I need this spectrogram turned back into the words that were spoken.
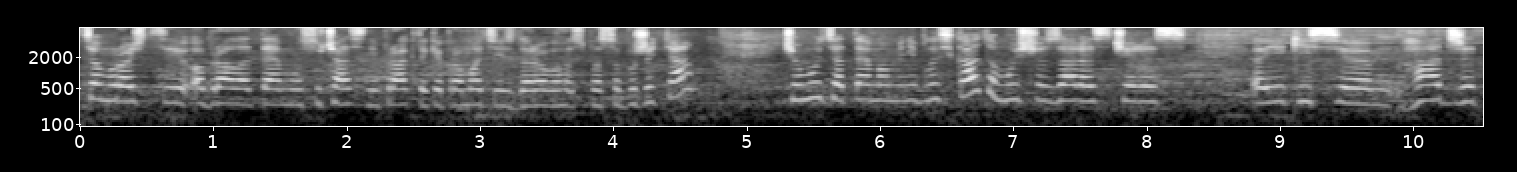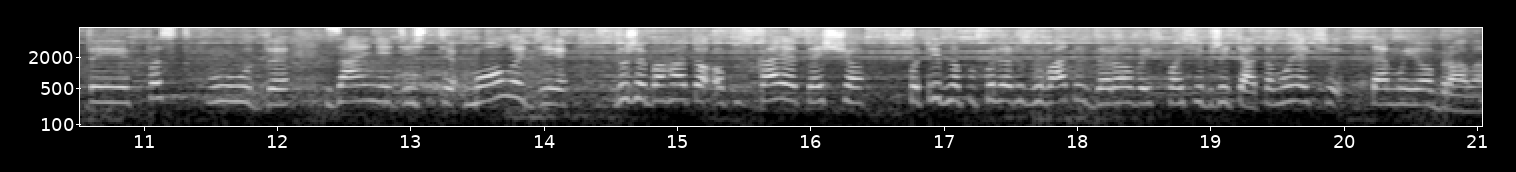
В цьому році обрала тему сучасні практики промоції здорового способу життя. Чому ця тема мені близька? Тому що зараз через е, якісь е, гаджети, фастфуд, зайнятість молоді дуже багато опускає те, що потрібно популяризувати здоровий спосіб життя. Тому я цю тему і обрала.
